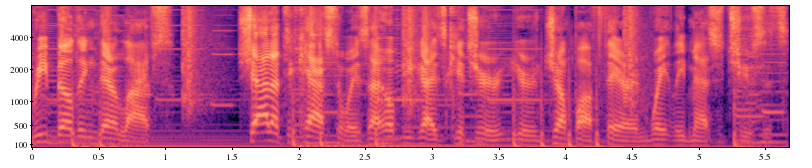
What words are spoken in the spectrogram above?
rebuilding their lives. Shout out to Castaways. I hope you guys get your, your jump off there in Whately, Massachusetts.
